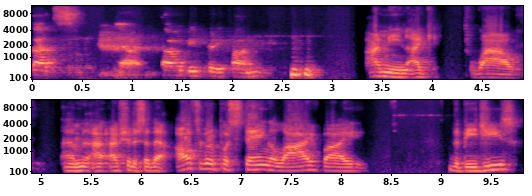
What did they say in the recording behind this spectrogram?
That's yeah, that would be pretty fun. I mean I wow. Um, I, I should have said that. I'm also going to put "Staying Alive" by the Bee Gees.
